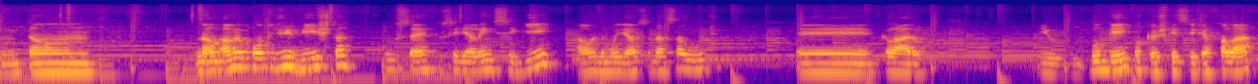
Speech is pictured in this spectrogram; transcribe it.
Então, ao meu ponto de vista, o certo seria além de seguir a Ordem Mundial da Saúde, é, claro, eu buguei porque eu esqueci que ia falar,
